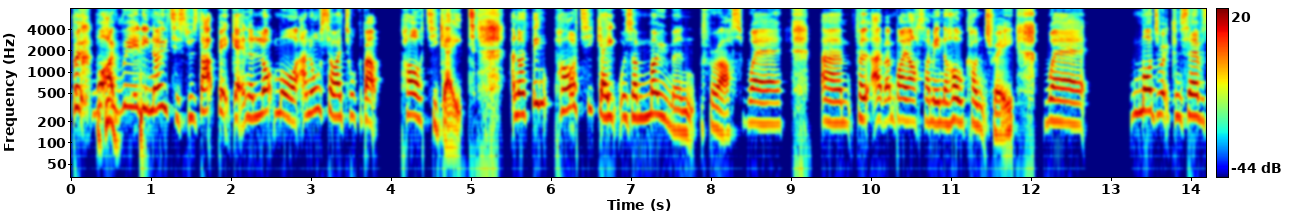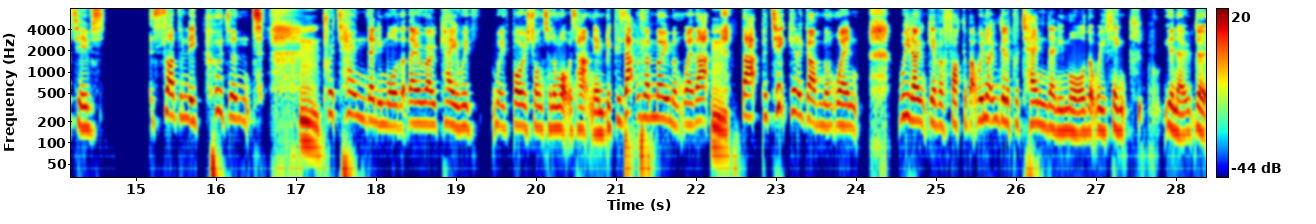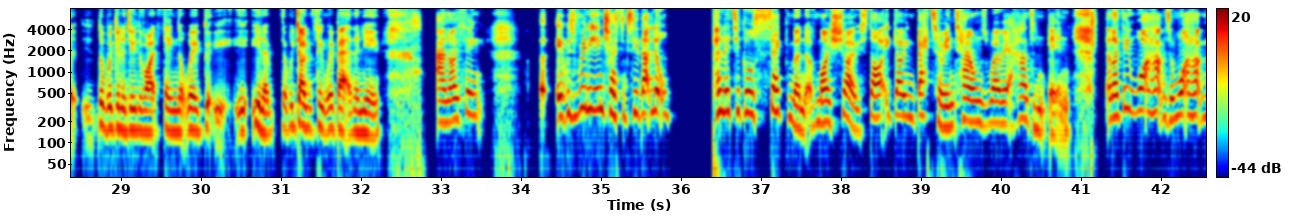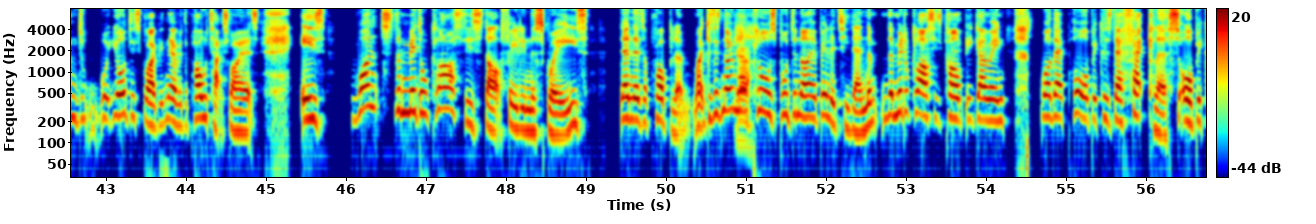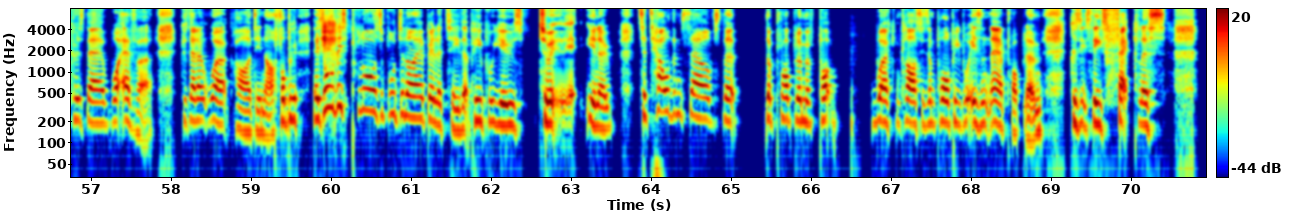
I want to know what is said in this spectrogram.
but what I really noticed was that bit getting a lot more, and also I talk about Partygate, and I think Partygate was a moment for us where, um, for and by us I mean the whole country, where moderate conservatives suddenly couldn't Mm. pretend anymore that they were okay with with Boris Johnson and what was happening because that was a moment where that Mm. that particular government went we don't give a fuck about we're not even going to pretend anymore that we think you know that that we're going to do the right thing that we're you know that we don't think we're better than you and I think uh, Uh, it was really interesting to see that little political segment of my show started going better in towns where it hadn't been. And I think what happens and what happened, what you're describing there with the poll tax riots, is once the middle classes start feeling the squeeze, then there's a problem, right? Because there's no more plausible deniability then. The, the middle classes can't be going, well, they're poor because they're feckless or because they're whatever, because they don't work hard enough. Or because, there's all this plausible deniability that people use to, you know, to tell themselves that the problem of po- working classes and poor people isn't their problem because it's these feckless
